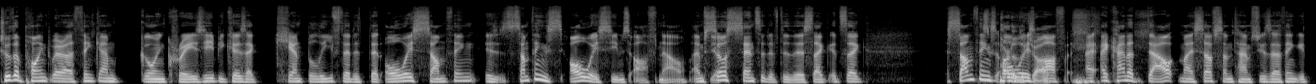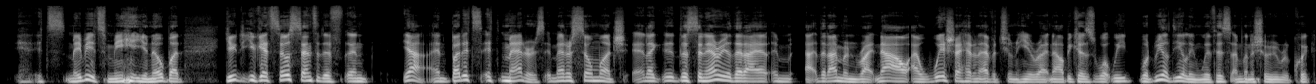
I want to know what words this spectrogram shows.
To the point where I think I'm going crazy because I can't believe that it, that always something is something always seems off now. I'm so Yeah. sensitive to this. Like it's like something's of the always job. off. I, I kind of doubt myself sometimes because I think it it's maybe it's me, you know. But you you get so sensitive and yeah, and but it's it matters. It matters so much. And like the scenario that I am uh, that I'm in right now, I wish I had an Evertune here right now because what we what we are dealing with is I'm going to show you real quick.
